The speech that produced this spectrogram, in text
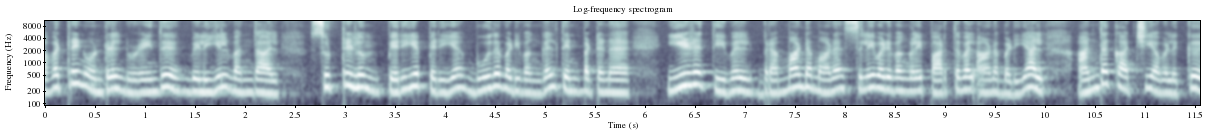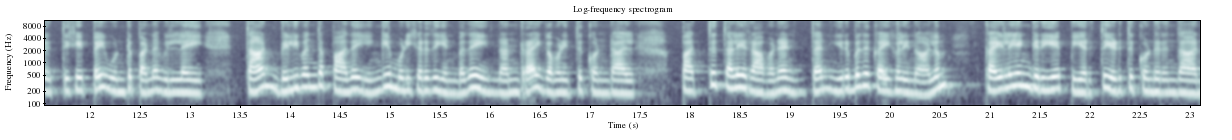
அவற்றின் ஒன்றில் நுழைந்து வெளியில் வந்தாள். சுற்றிலும் பெரிய பெரிய பூத வடிவங்கள் தென்பட்டன. ஈழத்தீவில் பிரம்மாண்டமான சிலை வடிவங்களை பார்த்தவள் ஆனபடியால் அந்த காட்சி அவளுக்கு திகைப்பை உண்டு பண்ணவில்லை. தான் வெளிவந்த பாதை எங்கே முடிகிறது என்பதை நன்றாய் கவனித்து கொண்டாள். பத்து தலை ராவணன் தன் இருபது கைகளினாலும் கைலையங்கிரியை பெயர்த்து எடுத்துக்கொண்டிருந்தான்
